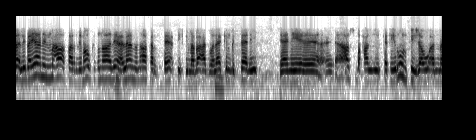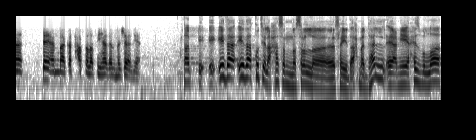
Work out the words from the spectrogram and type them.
لبيان آخر لموقف لإعلان آخر سيأتي فيما بعد ولكن بالتالي يعني أصبح الكثيرون في جو أن شيئا ما قد حصل في هذا المجال يعني. طيب إذا إذا قتل حسن نصر الله سيد أحمد هل يعني حزب الله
